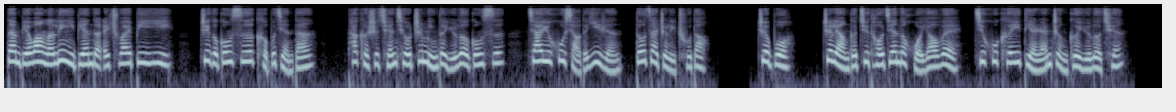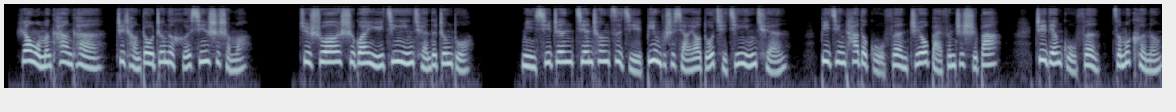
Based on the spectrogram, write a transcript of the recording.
但别忘了另一边的 HYBE，这个公司可不简单，它可是全球知名的娱乐公司，家喻户晓的艺人都在这里出道。这不，这两个巨头间的火药味几乎可以点燃整个娱乐圈。让我们看看这场斗争的核心是什么？据说是关于经营权的争夺。闵熙珍坚称自己并不是想要夺取经营权，毕竟他的股份只有百分之十八，这点股份怎么可能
